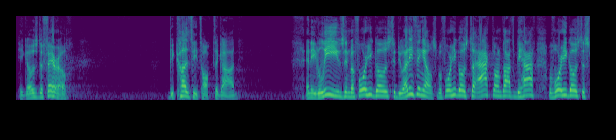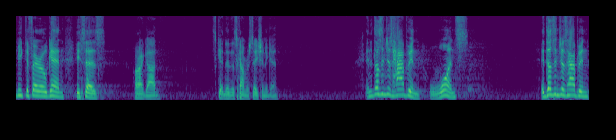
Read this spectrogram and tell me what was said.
He goes to Pharaoh because he talked to God. And he leaves, and before he goes to do anything else, before he goes to act on God's behalf, before he goes to speak to Pharaoh again, he says, All right, God, let's get into this conversation again. And it doesn't just happen once, it doesn't just happen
